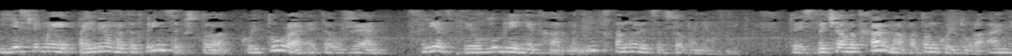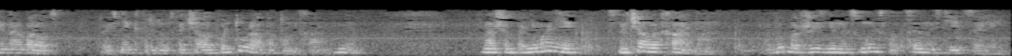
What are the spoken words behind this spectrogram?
Если мы поймем этот принцип, что культура – это уже следствие углубления дхармы, ну, становится все понятно. То есть сначала дхарма, а потом культура, а не наоборот. То есть некоторые думают, сначала культура, а потом дхарма. Нет. В нашем понимании сначала дхарма, выбор жизненных смыслов, ценностей и целей –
